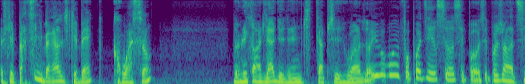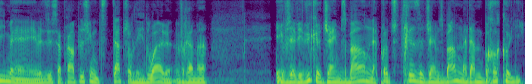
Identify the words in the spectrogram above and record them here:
est-ce que le Parti libéral du Québec croit ça? Dominique Anglade, il a donné une petite tape sur les doigts. Il dit, il faut pas dire ça, c'est pas, c'est pas gentil, mais ça prend plus qu'une petite tape sur les doigts, là, vraiment. Et vous avez vu que James Bond, la productrice de James Bond, Madame Broccoli,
